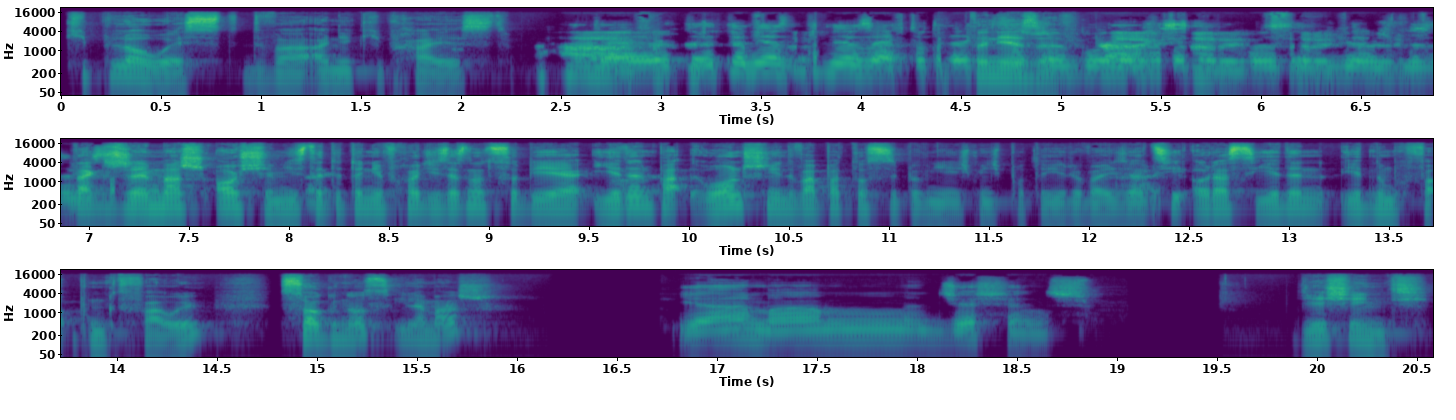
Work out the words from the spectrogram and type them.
keep lowest 2, a nie keep highest. Aha, To, to, to, nie, to nie Zew, to tak To nie Zew. Tak, sorry, to- sorry, że- Także masz 8, niestety to nie wchodzi. Zaznacz sobie jeden, pa- łącznie dwa patosy powinieneś mieć po tej rywalizacji oraz jeden, jedną chwa- punkt chwały. Sognos, ile masz? Ja mam 10. 10.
